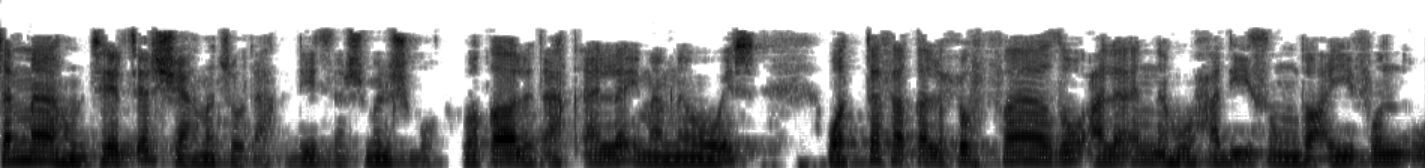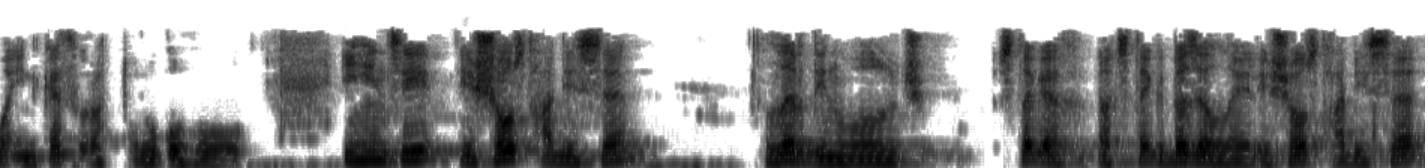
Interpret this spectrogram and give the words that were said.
سماهم تيرتر شيخنا تود أق ديتنا شملش بو وقالت أق ألا إمام نوويس واتفق الحفاظ على أنه حديث ضعيف وإن كثرت طرقه إهنتي إشوست حديثة لردين وولج استغ اتستغ دزل ليل إشوست حديثة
